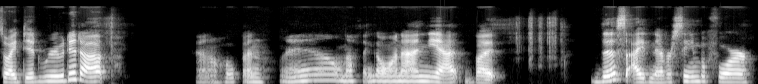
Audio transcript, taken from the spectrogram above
so I did root it up. Kind of hoping, well, nothing going on yet, but this I'd never seen before.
